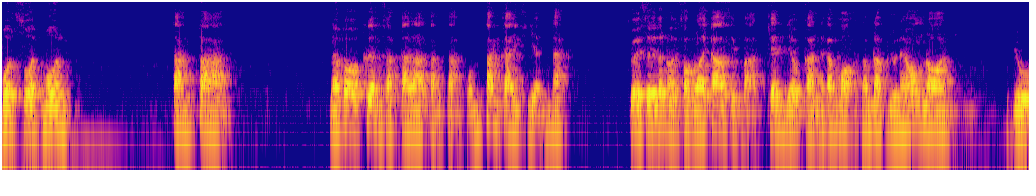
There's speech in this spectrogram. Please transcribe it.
บทสวดมนต์ต่างๆ แล้วก็เครื่องสักการะต่างๆ ผมตั้งใจเขียนนะ ช่วยซื้อกันหน่อย 290 บาท เช่นเดียวกันนะครับ เหมาะสำหรับอยู่ในห้องนอน อยู่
